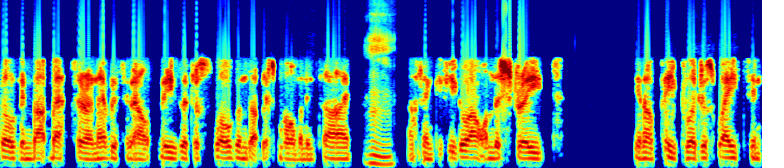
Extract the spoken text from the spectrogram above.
building back better and everything else, these are just slogans at this moment in time. Mm. I think if you go out on the street, you know, people are just waiting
